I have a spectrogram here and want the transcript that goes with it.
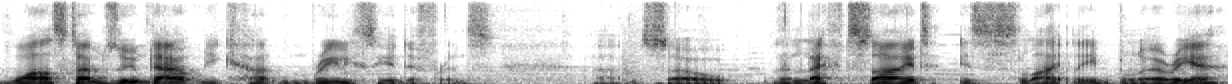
Whilst I'm zoomed out, you can't really see a difference. Um, so the left side is slightly blurrier,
